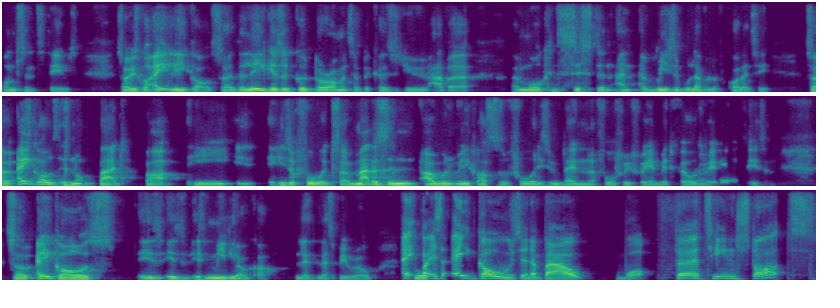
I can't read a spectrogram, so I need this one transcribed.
nonsense teams. So he's got eight league goals. So the league is a good barometer because you have a, a more consistent and a reasonable level of quality. So eight goals is not bad, but he he's a forward. So Maddison, I wouldn't really class as a forward. He's been playing in a 4-3-3 in midfield mm-hmm. really this season. So eight goals is is is mediocre. Let, us be real. Eight, For, but it's eight goals in about what 13 starts.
